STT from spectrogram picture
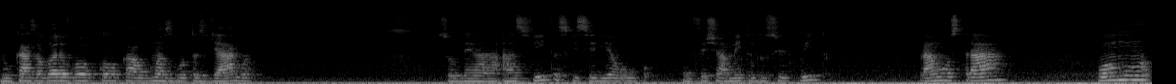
No caso agora eu vou colocar algumas gotas de água sobre a, as fitas, que seria o, o fechamento do circuito, para mostrar como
